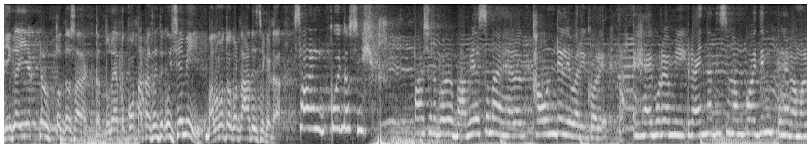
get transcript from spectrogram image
জিগাই একটা উত্তর দাস আর একটা। তোর এত কথা পেছাইতে কইছি আমি? ভালো মতো কথা আদেছে কেটা স্যার আমি কইতাছি পাশের ঘরে ভাবি আছে না হ্যাঁ খাউন ডেলিভারি করে। হ্যাঁ করে আমি রাইনা দিছিলাম কয়দিন হ্যাঁ আমার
